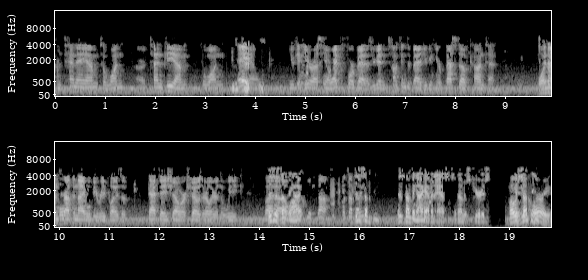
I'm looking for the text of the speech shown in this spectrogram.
from 10 a.m. to 1, or 10 p.m. to 1 a.m., you can hear us, you know, right before bed. As you're getting tucked into bed, you can hear best of content. And then throughout the night will be replays of that day show or shows earlier in the week. But, This is uh, something a I- of good stuff. What's up, This is something. This is something I haven't asked, and I'm just curious. Pose If something- query.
